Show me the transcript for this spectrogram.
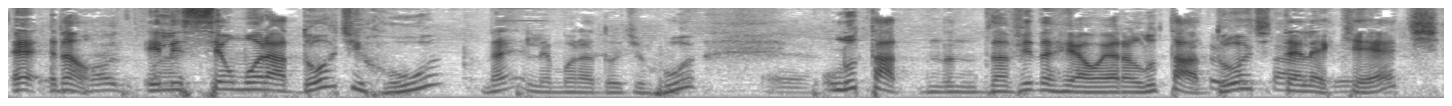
é, não, ele ser um morador de rua, né? Ele é morador de rua. É. Luta, na vida real era lutador de Lutador. telequete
